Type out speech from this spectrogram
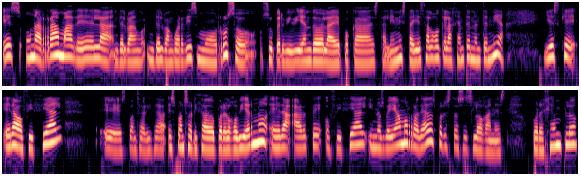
Es una rama del, del, vanguardismo ruso superviviendo la época stalinista y es algo que la gente no entendía. Y es que era oficial eh, sponsorizado por el gobierno, era arte oficial y nos veíamos rodeados por estos eslóganes. Por ejemplo,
